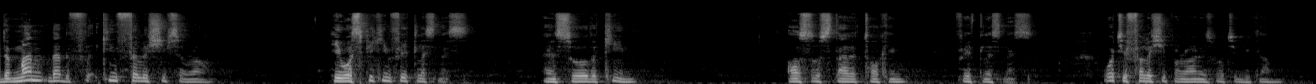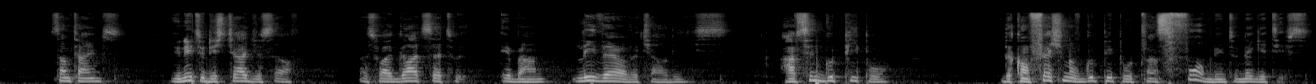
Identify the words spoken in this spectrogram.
the man that the king fellowships around, he was speaking faithlessness. And so the king also started talking faithlessness. What you fellowship around is what you become. Sometimes you need to discharge yourself. That's why God said to Abraham, Leave there of the Chaldees. I've seen good people, the confession of good people transformed into negatives.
